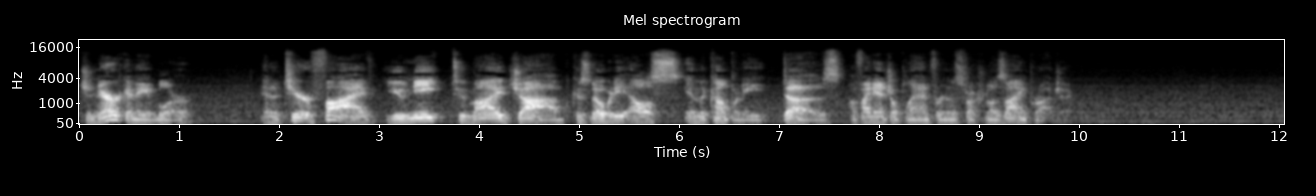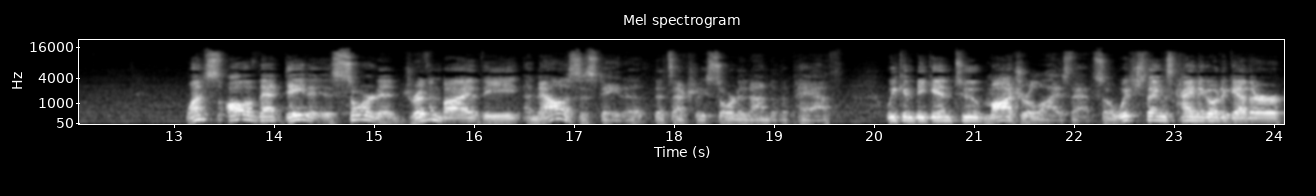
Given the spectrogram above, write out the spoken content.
generic enabler and a tier 5 unique to my job because nobody else in the company does a financial plan for an instructional design project. Once all of that data is sorted, driven by the analysis data that's actually sorted onto the path, we can begin to modularize that. So which things kind of go together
